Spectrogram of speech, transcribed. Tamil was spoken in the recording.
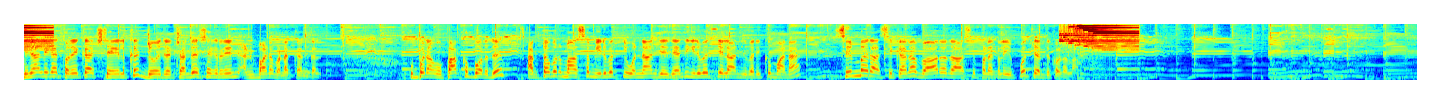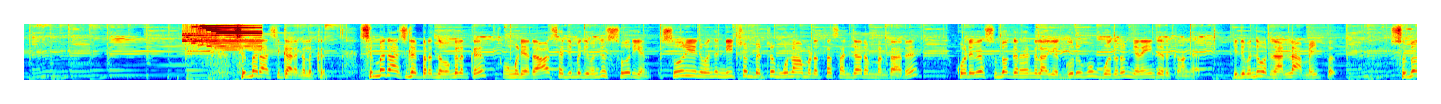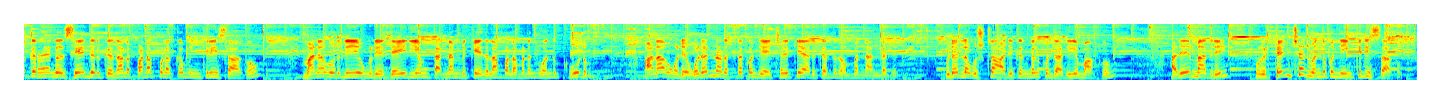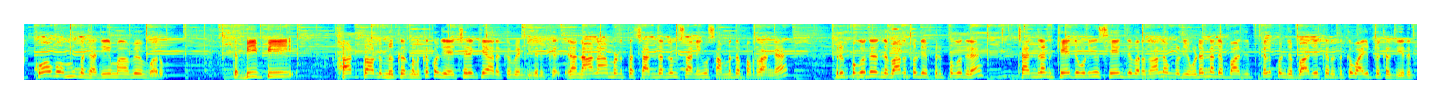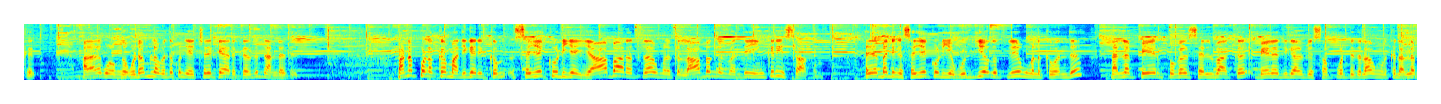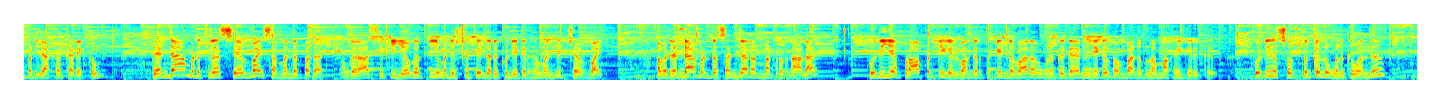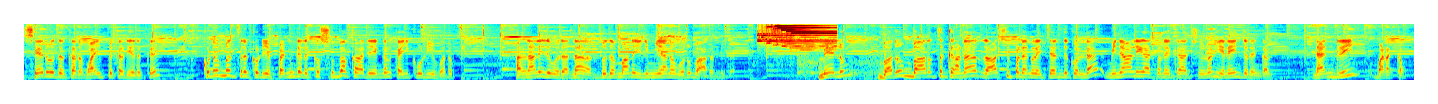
மினாலிகா தொலைக்காட்சி நேர்களுக்கு ஜோதிடர் சந்திரசேகரனின் அன்பான வணக்கங்கள். இப்போ நம்ம பார்க்க போகிறது அக்டோபர் மாதம் இருபத்தி ஒன்றாம் தேதியிலிருந்து இருபத்தி ஏழாம் தேதி வரைக்குமான சிம்ம ராசிக்கான வார ராசி பலன்களை இப்போ தெரிந்து கொள்ளலாம். சிம்ம ராசிக்காரங்களுக்கு சிம்ம ராசியில் பிறந்தவங்களுக்கு உங்களுடைய ராசி அதிபதி வந்து சூரியன். சூரியன் வந்து நீச்சம் பெற்று மூணாம் இடத்தில் சஞ்சாரம் பண்ணுறாரு கூடவே சுப கிரகங்களாகிய குருவும் புதனும் இணைந்து இருக்காங்க. இது வந்து ஒரு நல்ல அமைப்பு. சுப கிரகங்கள் சேர்ந்து இருக்கிறதுனால பணப்புழக்கம் இன்க்ரீஸ் ஆகும். மன உறுதி உங்களுடைய தைரியம் தன்னம்பிக்கை இதெல்லாம் பல மடங்கு வந்து கூடும். ஆனால் உங்களுடைய உடல்நலத்தில் கொஞ்சம் எச்சரிக்கையாக இருக்கிறது ரொம்ப நல்லது. உடலில் உஷ்ண ஆதிக்கங்கள் கொஞ்சம் அதிகமாகும். அதே மாதிரி உங்களுக்கு டென்ஷன் வந்து கொஞ்சம் இன்க்ரீஸ் ஆகும். கோபமும் கொஞ்சம் அதிகமாகவே வரும். இந்த பிபி ஹார்ட் ப்ராப்ளம் இருக்கிறவங்களுக்கு கொஞ்சம் எச்சரிக்கையாக இருக்க வேண்டியது இருக்குது ஏன்னா நாலாம் இடத்த சந்திரனும் சனியும் சம்மந்தப்படுறாங்க. பிற்பகுதியில் இந்த வாரத்துடைய பிற்பகுதியில் சந்திரன் கேதுவோடையும் சேர்ந்து வரதுனால உங்களுடைய உடல்நல பாதிப்புகள் கொஞ்சம் பாதிக்கிறதுக்கு வாய்ப்புகள் இருக்குது அதனால் உங்கள் உடம்புல வந்து கொஞ்சம் எச்சரிக்கையாக இருக்கிறது நல்லது. பணப்புழக்கம் அதிகரிக்கும். செய்யக்கூடிய வியாபாரத்தில் உங்களுக்கு லாபங்கள் வந்து இன்க்ரீஸ் ஆகும். அதே மாதிரி நீங்கள் செய்யக்கூடிய உத்தியோகத்துலேயும் உங்களுக்கு வந்து நல்ல பேர் புகழ் செல்வாக்கு மேலதிகாரியுடைய சப்போர்ட் இதெல்லாம் உங்களுக்கு நல்லபடியாக கிடைக்கும். ரெண்டாம் இடத்துல செவ்வாய் சம்பந்தப்படுறார் உங்கள் ராசிக்கு யோகத்தையும் அதிர்ஷ்டத்தையும் தரக்கூடிய கிரகம் வந்து செவ்வாய். அவர் ரெண்டாம் இடத்துல சஞ்சாரம் பண்ணுறதுனால புதிய ப்ராப்பர்ட்டிகள் வாங்குறதுக்கு இந்த வாரம் உங்களுக்கு கிரகநிலைகள் ரொம்ப அனுகூலமாக இருக்குது புதிய சொத்துக்கள் உங்களுக்கு வந்து சேருவதற்கான வாய்ப்புகள் இருக்குது குடும்பத்தில் இருக்கக்கூடிய பெண்களுக்கு சுப காரியங்கள் கைகூடி வரும். அதனால் இது ஒரு நல்ல அற்புதமான இனிமையான ஒரு வாரம் இது. மேலும் வரும் வாரத்துக்கான ராசி பலன்களை தெரிந்து கொள்ள மினாலியா தொலைக்காட்சியுடன் இணைந்திருங்கள். நன்றி வணக்கம்.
